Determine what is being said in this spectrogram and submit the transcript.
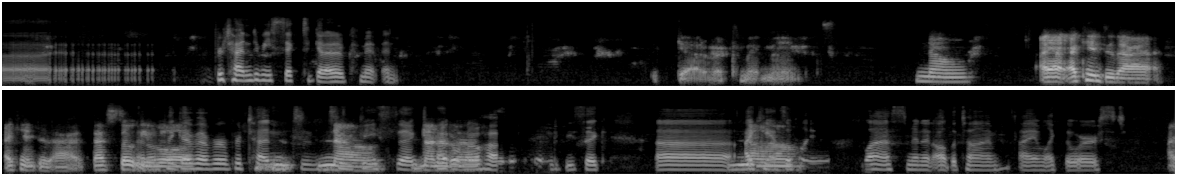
uh, uh, pretend to be sick to get out of commitment. Get out of a commitment. No. I I can't do that. I can't do that. That's so evil. I don't think I've ever pretended to, no, to be sick. I don't know how to be sick. Uh, no. I cancel plans last minute all the time. I am like the worst. I,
